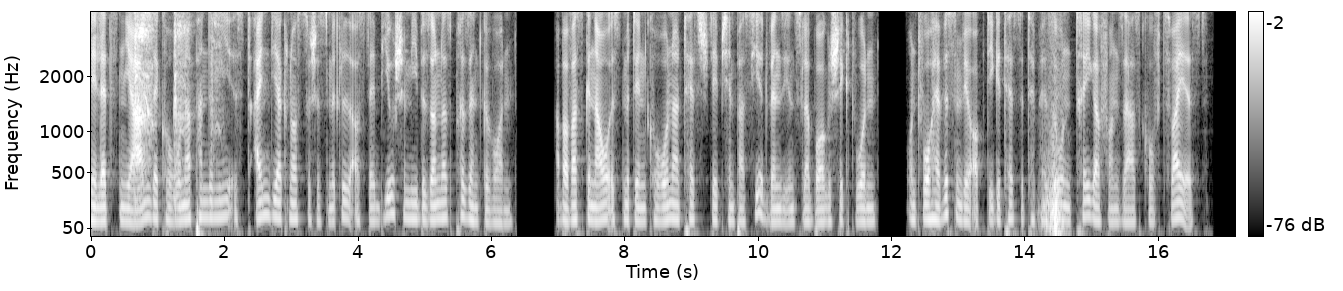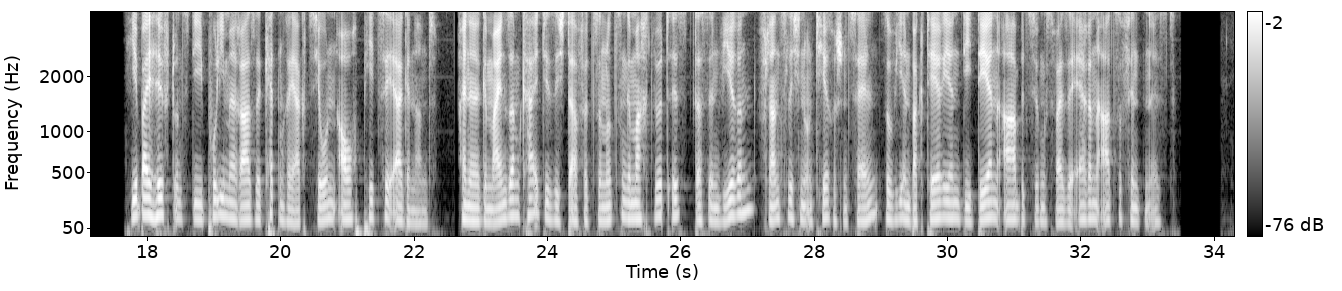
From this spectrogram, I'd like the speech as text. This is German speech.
In den letzten Jahren der Corona-Pandemie ist ein diagnostisches Mittel aus der Biochemie besonders präsent geworden. Aber was genau ist mit den Corona-Teststäbchen passiert, wenn sie ins Labor geschickt wurden? Und woher wissen wir, ob die getestete Person Träger von SARS-CoV-2 ist? Hierbei hilft uns die Polymerase-Kettenreaktion, auch PCR genannt. Eine Gemeinsamkeit, die sich dafür zu Nutzen gemacht wird, ist, dass in Viren, pflanzlichen und tierischen Zellen sowie in Bakterien die DNA bzw. RNA zu finden ist.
